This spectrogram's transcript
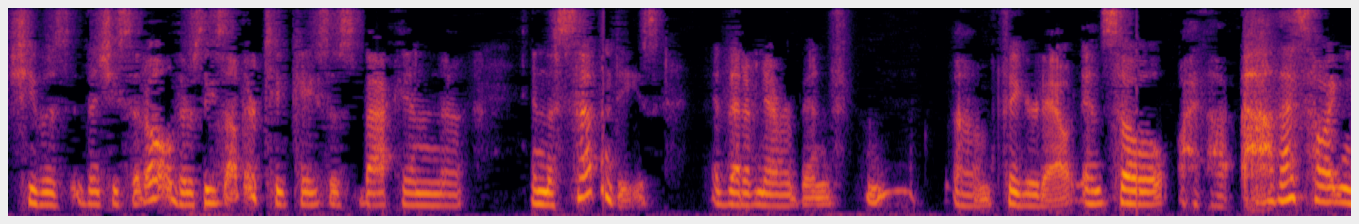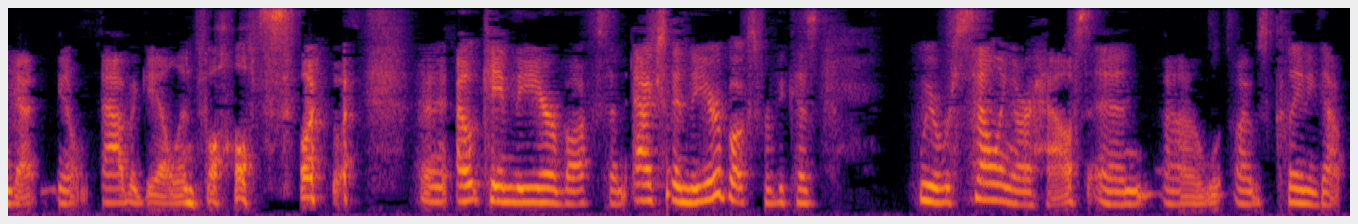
she was, then she said, oh, there's these other two cases back in, uh, in the seventies that have never been, um, figured out. And so I thought, oh, that's how I can get, you know, Abigail involved. So anyway, out came the yearbooks and actually, and the yearbooks were because we were selling our house and uh, I was cleaning up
